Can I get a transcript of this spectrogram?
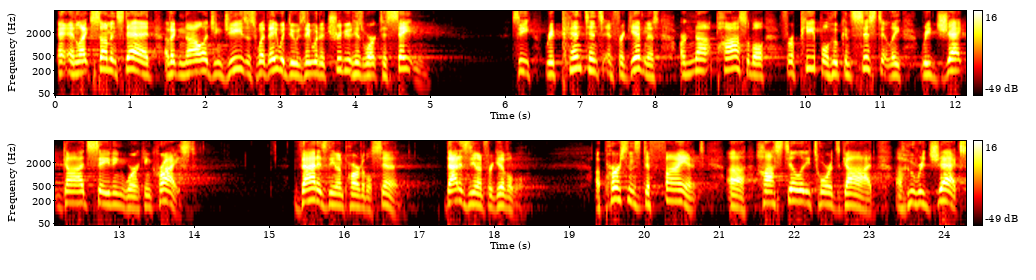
And, and like some, instead of acknowledging Jesus, what they would do is they would attribute his work to Satan. See, repentance and forgiveness are not possible for people who consistently reject God's saving work in Christ. That is the unpardonable sin. That is the unforgivable. A person's defiant uh, hostility towards God, uh, who rejects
